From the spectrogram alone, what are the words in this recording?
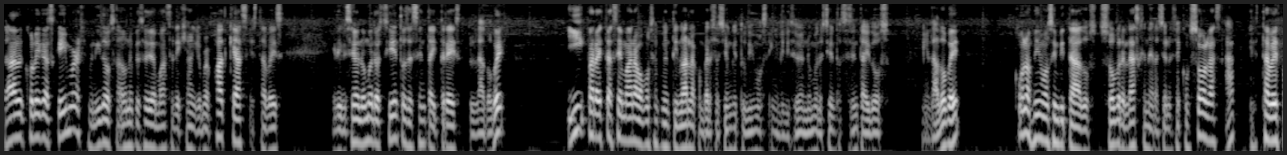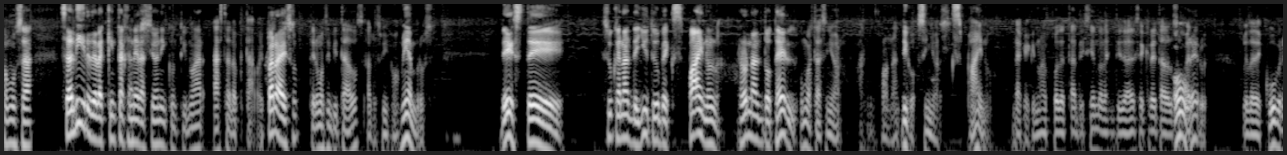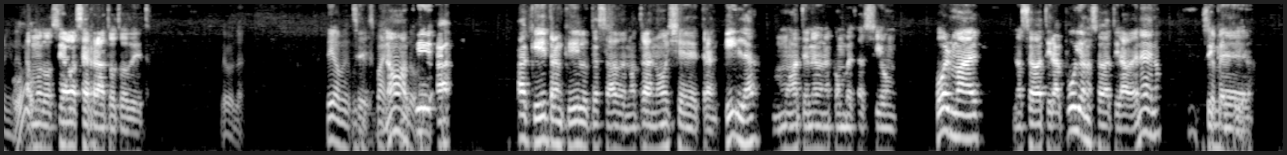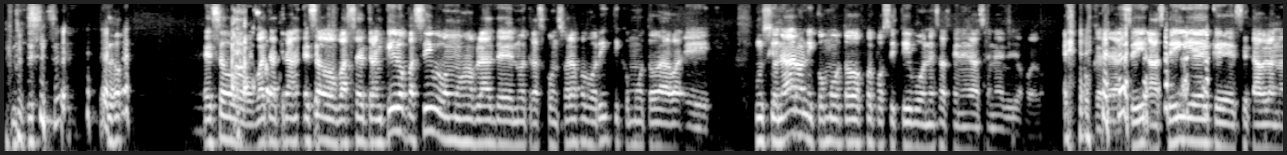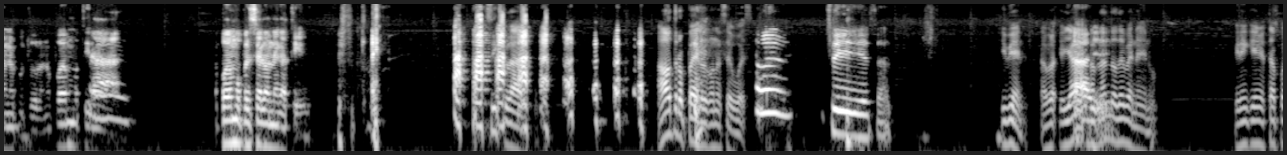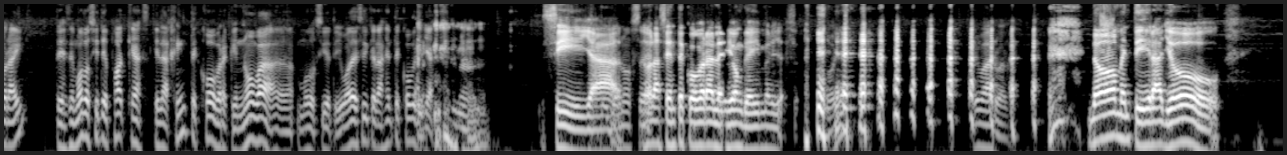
Tal, colegas gamers? Bienvenidos a un episodio más de Legion Gamer Podcast, esta vez el episodio número 163, lado B. Y para esta semana vamos a continuar la conversación que tuvimos en el episodio número 162, en el lado B, con los mismos invitados sobre las generaciones de consolas. Ah, esta vez vamos a salir de la quinta generación y continuar hasta la octava. Y para eso tenemos invitados a los mismos miembros. De este su canal de YouTube, Expinal, Ronald Hotel. ¿Cómo está, señor? Ronald, digo, señor Expinal, la que no se puede estar diciendo las entidades secretas de los Oh. superhéroes. Lo descubren. Oh. Estamos doceados hace rato todo esto. De verdad. Dígame, Sí. No, ¿cuándo- aquí, a- aquí tranquilo, usted sabe, en otra noche tranquila, vamos a tener una conversación formal, no se va a tirar puyo, no se va a tirar veneno. Así que mentira. No. Eso, va a estar eso va a ser tranquilo, pasivo, y vamos a hablar de nuestras consolas favoritas y cómo todas eh, funcionaron y cómo todo fue positivo en esas generaciones de videojuegos. Porque así, así es que se está hablando en el futuro. No podemos tirar, no podemos pensar lo negativo. Sí, claro. A otro perro con ese hueso. Sí, exacto. Y bien, ya Ay. hablando de veneno, miren quién está por ahí. Desde Modo 7 Podcast, el agente Cobra que no va a Modo 7. Yo voy a decir que la gente Cobra ya. Sí, ya. No No, sé. la gente cobra Legion Gamer. ya. Oye. Qué bárbaro. No, mentira. Yo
